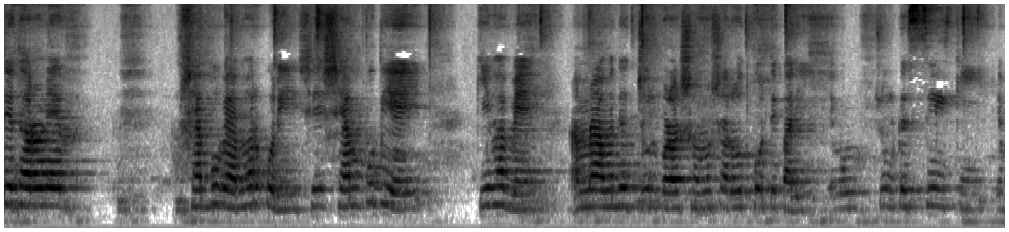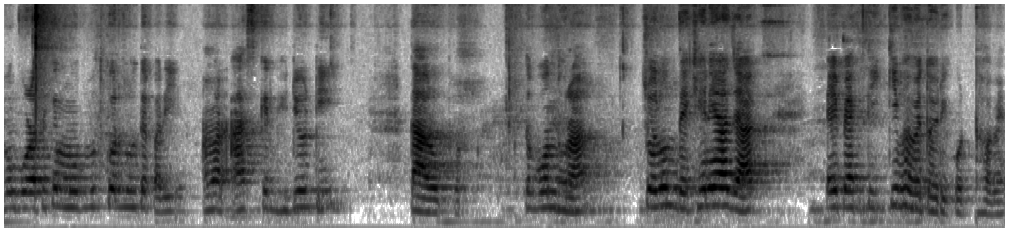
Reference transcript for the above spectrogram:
যে ধরনের শ্যাম্পু ব্যবহার করি, সেই শ্যাম্পু দিয়েই কীভাবে আমরা আমাদের চুল পড়ার সমস্যা রোধ করতে পারি এবং চুলকে সিল্কি এবং গোড়া থেকে মজবুত করে তুলতে পারি, আমার আজকের ভিডিওটি তার উপর। তো বন্ধুরা, চলুন দেখে নেওয়া যাক এই প্যাকটি কীভাবে তৈরি করতে হবে?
